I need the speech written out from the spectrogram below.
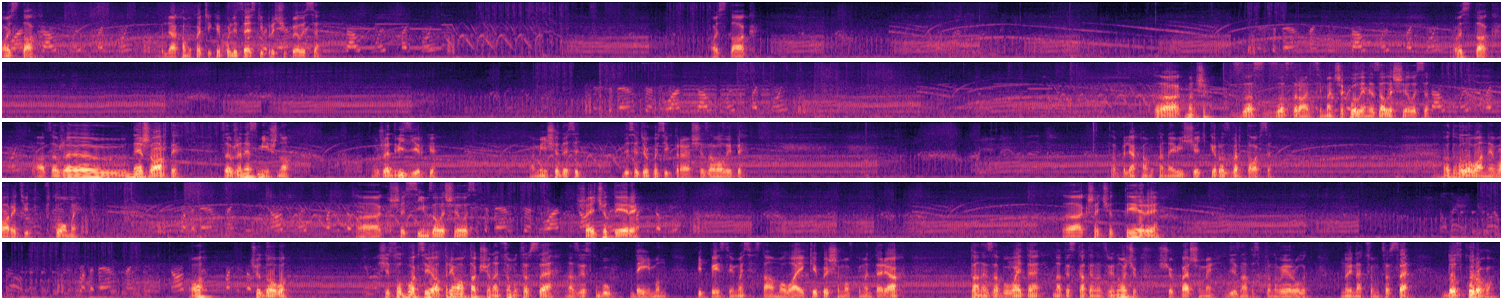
Ось так. Бляха муха тільки поліцейські причепилися. Ось так. Ось так. Так, менше. Зас, засранці, менше хвилини залишилося. А це вже не жарти. Це вже не смішно. Уже дві зірки. А мені ще 10. 10 осіб треба ще завалити. Та бляха-муха, навіщо я тільки розвертався? От голова не варить від втоми. Так, ще 7 залишилось. Ще 4. Так, ще 4. О, чудово. 600 баксів я отримав, так що на цьому це все. На зв'язку був Деймон. Підписуємось, ставимо лайки, пишемо в коментарях. Та не забувайте натискати на дзвіночок, щоб першими дізнатися про новий ролик. Ну і на цьому це все. До скорого!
